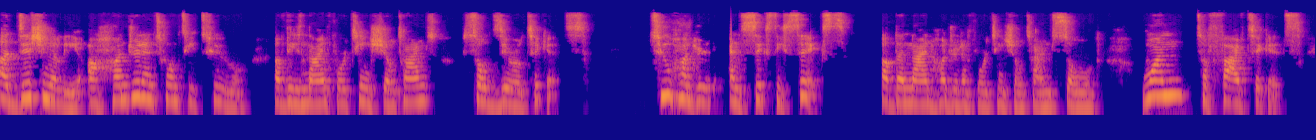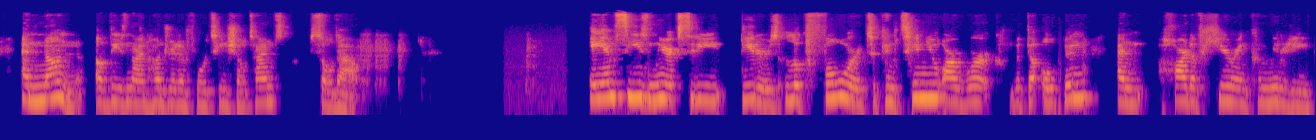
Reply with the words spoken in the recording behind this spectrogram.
Additionally, 122 of these 914 showtimes sold zero tickets. 266 of the 914 showtimes sold one to five tickets, and none of these 914 showtimes sold out. AMC's New York City theaters look forward to continue our work with the open and hard of hearing community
